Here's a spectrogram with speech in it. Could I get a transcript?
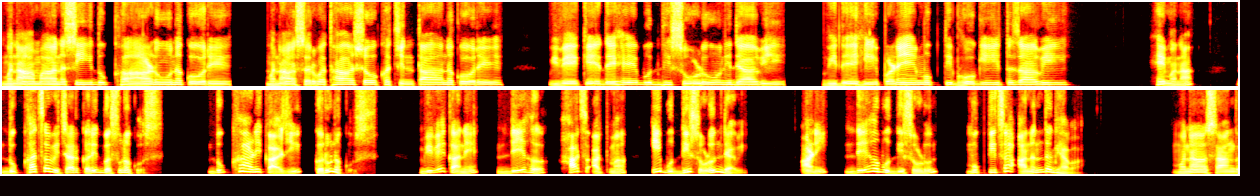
मना मानसी दुःख आणू नको रे मना सर्वथा शोक चिंता नको रे. विवेके देहे बुद्धी सोडून द्यावी. विदेहीपणे मुक्तिभोगीत जावी. हे मना दुःखाचा विचार करीत बसू नकोस. दुःख आणि काळजी करू नकोस. विवेकाने देह हाच आत्मा ही बुद्धी सोडून द्यावी आणि देहबुद्धी सोडून मुक्तीचा आनंद घ्यावा. मना सांग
